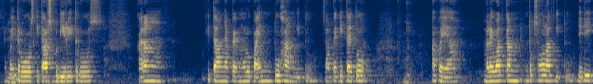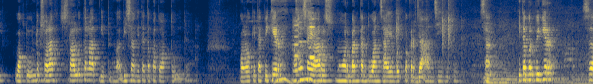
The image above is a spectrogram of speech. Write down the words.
Standby terus kita harus berdiri terus kadang kita nyampe ngelupain Tuhan gitu. Sampai kita itu apa ya melewatkan untuk sholat gitu. Jadi waktu untuk sholat selalu telat gitu. Nggak bisa kita tepat waktu gitu. Kalau kita pikir masa saya harus mengorbankan Tuhan saya buat pekerjaan sih gitu? Sa- kita berpikir se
